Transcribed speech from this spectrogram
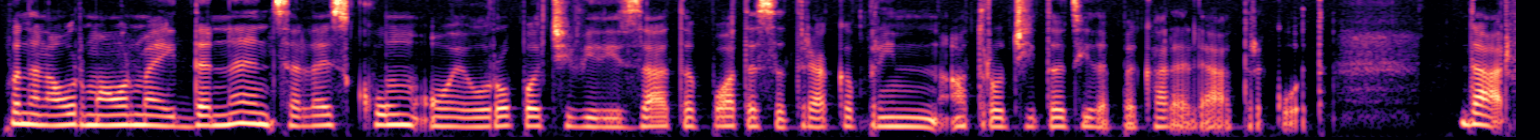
Până la urma urmei, de neînțeles cum o Europa civilizată poate să treacă prin atrocitățile pe care le-a trecut. Dar,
